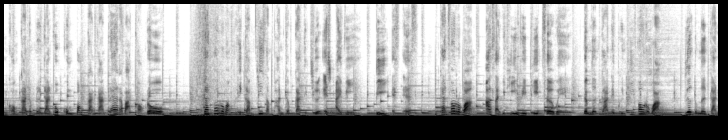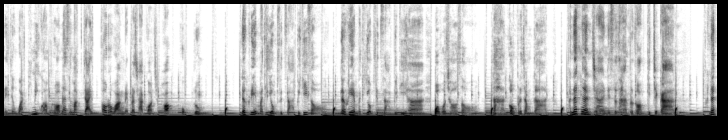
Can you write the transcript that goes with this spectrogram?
ลของการดำเนินการควบคุมป้องกันการแพร่ระบาดของโรค การเฝ้าระวังพฤติกรรมที่สัมพันธ์กับการติดเชื้อ HIV BSS การเฝ้าระวังอาศัยวิธี Repeat Survey ดำเนินการในพื้นที่เฝ้าระวัง เลือกดำเนินการในจังหวัดที่มีความพร้อมและสมัครใจเฝ้าระวังในประชากรเฉพาะ 6 กลุ่ม นักเรียนมัธยมศึกษาปีที่ 2 นักเรียนมัธยมศึกษาปีที่ 5 ปวช 2 ทหารกองประจำการ พนักงานชายในสถานประกอบกิจการ พนัก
